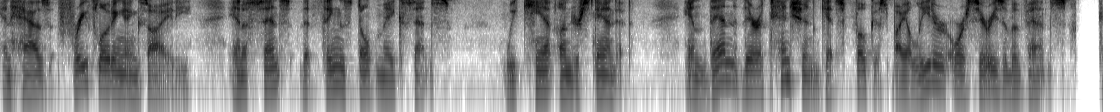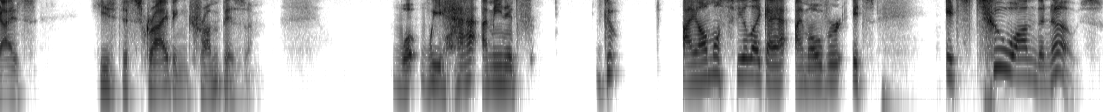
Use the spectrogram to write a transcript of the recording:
and has free floating anxiety and a sense that things don't make sense, we can't understand it and then their attention gets focused by a leader or a series of events. Guys, he's describing Trumpism. What we have, I mean, it's, do, I almost feel like I, I'm over, it's, it's too on the nose.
